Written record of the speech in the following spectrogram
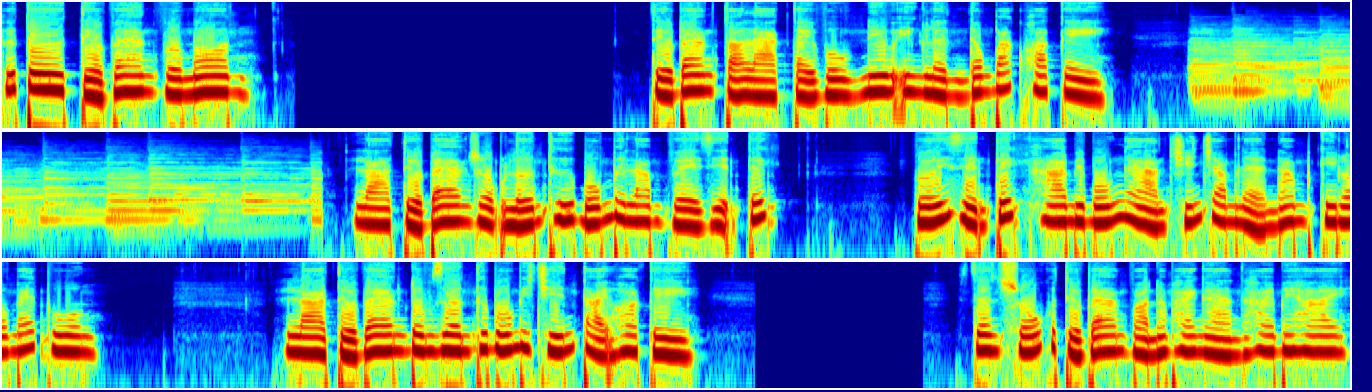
Thứ tư, tiểu bang Vermont. Tiểu bang tọa lạc tại vùng New England, Đông Bắc Hoa Kỳ. Là tiểu bang rộng lớn thứ 45 về diện tích, với diện tích 24.905 km vuông. Là tiểu bang đông dân thứ 49 tại Hoa Kỳ. Dân số của tiểu bang vào năm 2022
